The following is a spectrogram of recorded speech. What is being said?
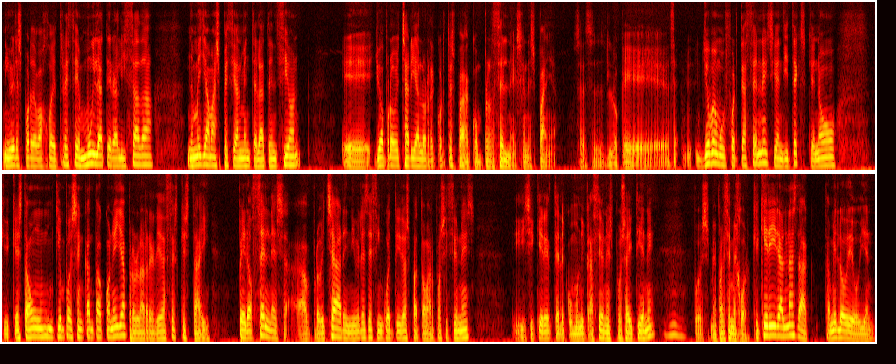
niveles por debajo de 13, muy lateralizada, no me llama especialmente la atención. Eh, yo aprovecharía los recortes para comprar Celnex en España. O sea, es lo que yo veo muy fuerte a Celnex y a Inditex, que no que, que estado un tiempo desencantado con ella, pero la realidad es que está ahí. Pero Celnex, a- aprovechar en niveles de 52 para tomar posiciones y si quiere telecomunicaciones, pues ahí tiene, pues me parece mejor. ¿Que quiere ir al Nasdaq? También lo veo bien,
